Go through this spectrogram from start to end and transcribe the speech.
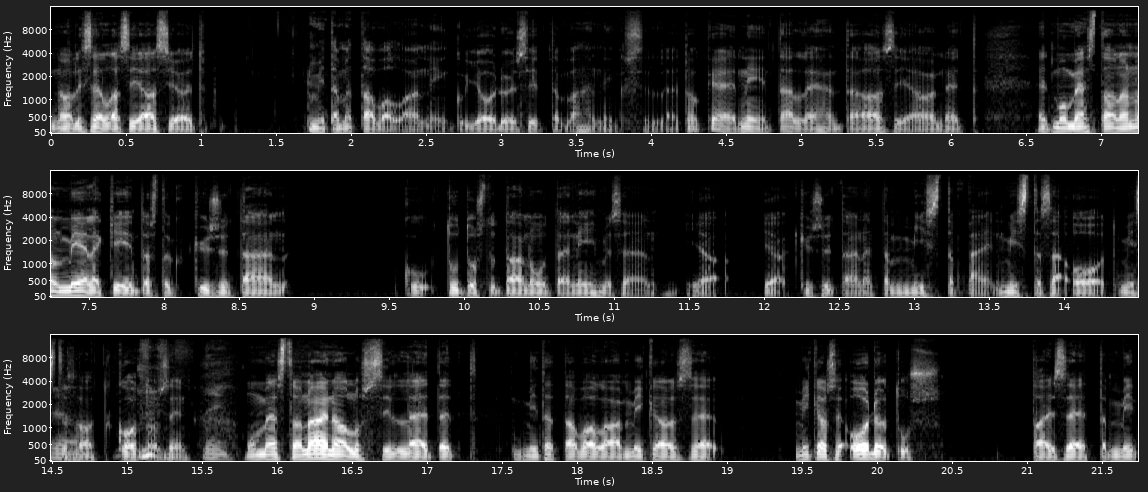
ne oli sellaisia asioita, mitä mä tavallaan niin kuin jouduin sitten vähän niin kuin silleen, että okei, niin, tälleenhän tämä asia on. Että et mun mielestä on, on mielenkiintoista, kun kysytään, kun tutustutaan uuteen ihmiseen ja, ja kysytään, että mistä päin, mistä sä oot, mistä Joo. sä oot kotoisin. niin. Mun mielestä on aina ollut silleen, että, että mitä tavallaan, mikä on se, mikä on se odotus tai se, että mi,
